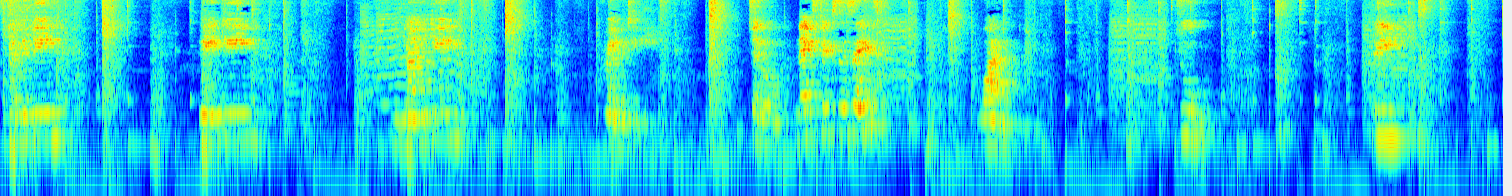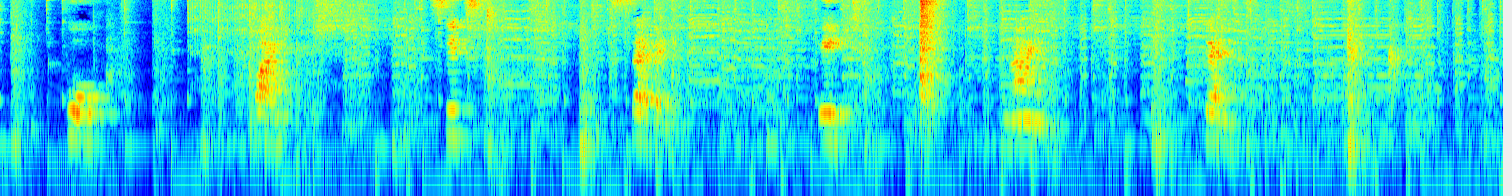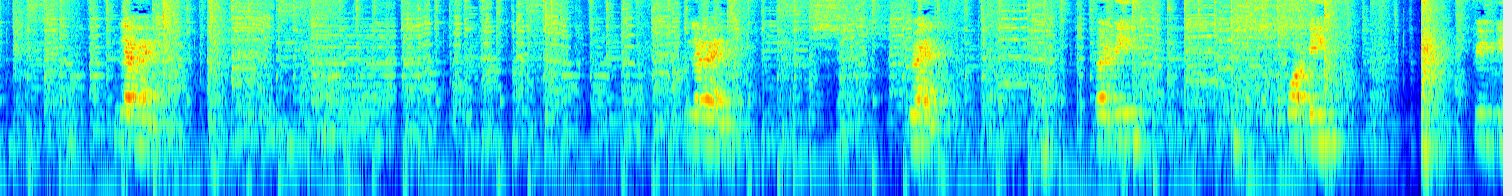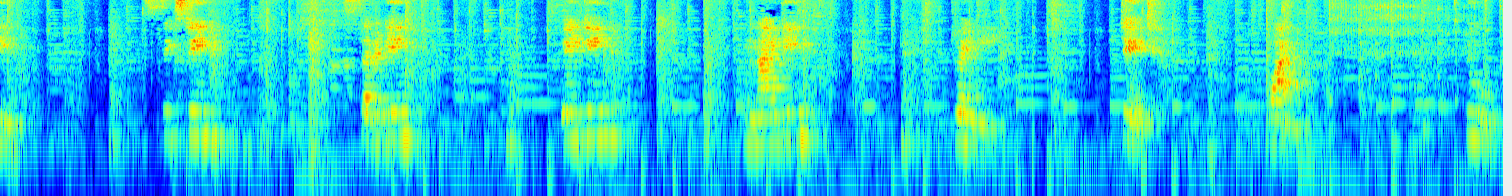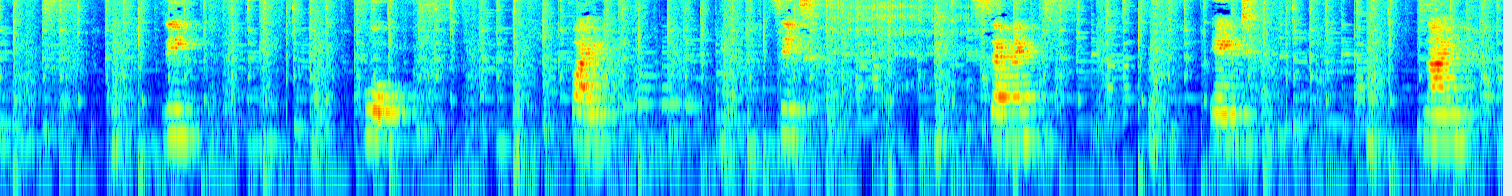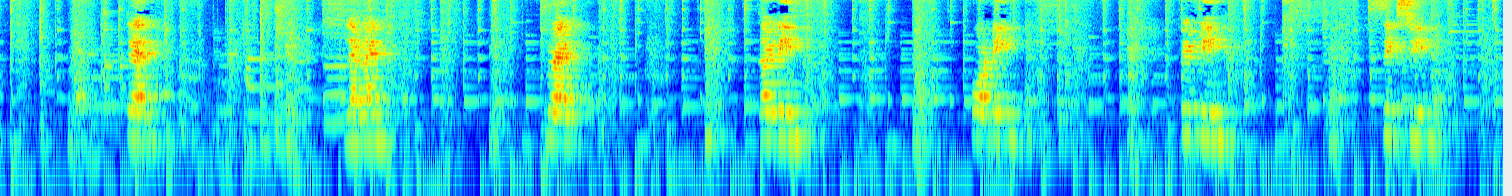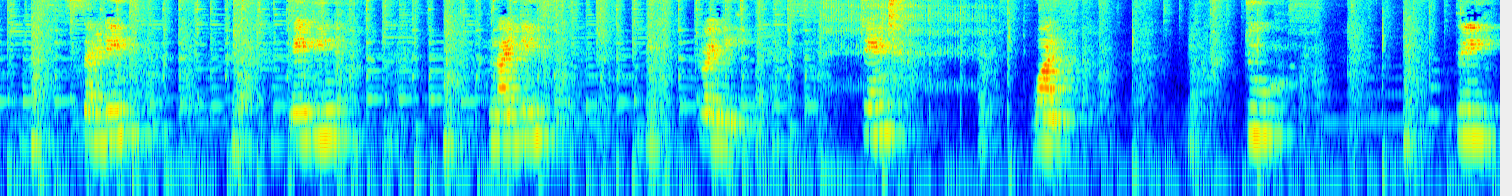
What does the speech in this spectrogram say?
17, 18, 19, 20. चलो next exercise one two three four five, six, seven, eight, nine, ten, eleven, eleven, twelve, thirteen, fourteen, fifteen, sixteen. 17, 18, 19, 20. Change. 1, 2, 3, 4, 5, 6, 7, 8, 9, 10, 11, 12, 13, 14, 15, 16, 17, 18, 19, 20. Change. 1, 2, 3,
